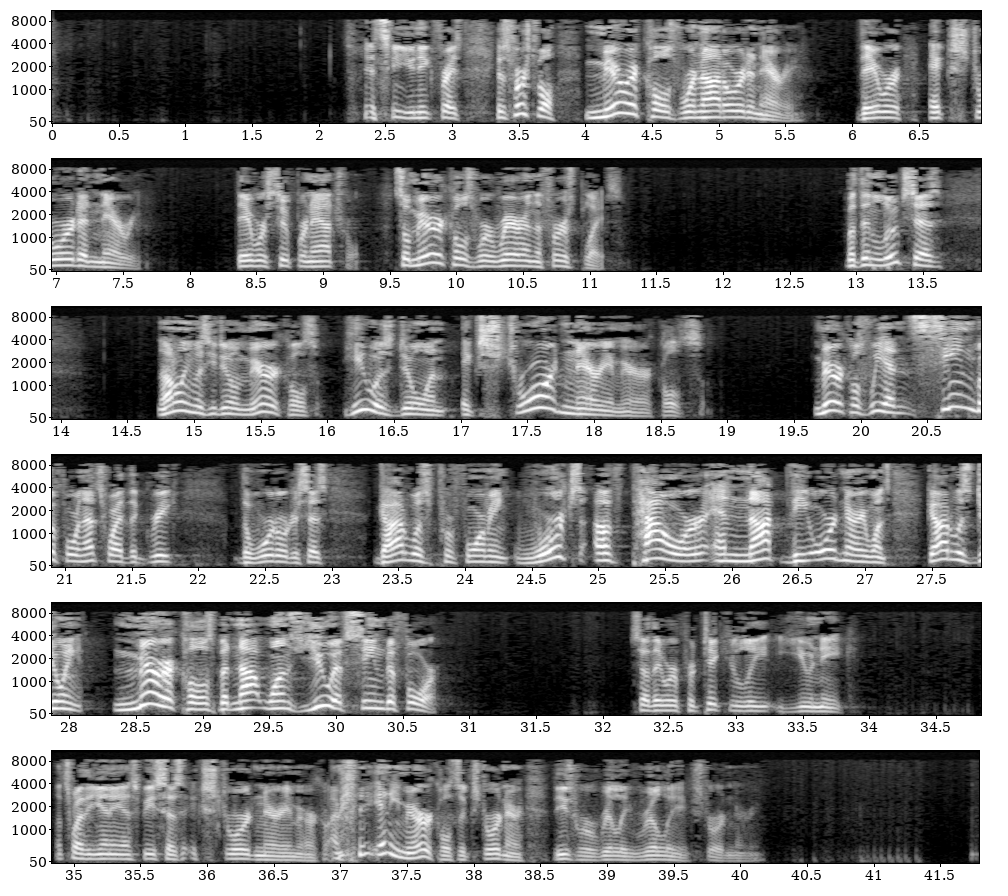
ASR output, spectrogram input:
It's a unique phrase. Because first of all, miracles were not ordinary. They were extraordinary. They were supernatural. So miracles were rare in the first place. But then Luke says, not only was he doing miracles, he was doing extraordinary miracles. Miracles we hadn't seen before, and that's why the Greek, the word order says, God was performing works of power and not the ordinary ones. God was doing miracles, but not ones you have seen before. So they were particularly unique. That's why the NASB says extraordinary miracle. I mean, any miracle is extraordinary. These were really, really extraordinary.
